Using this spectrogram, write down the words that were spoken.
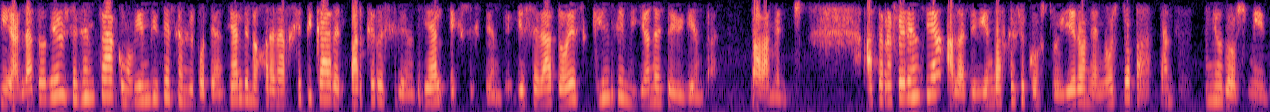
Mira, el dato de hoy se centra, como bien dices, en el potencial de mejora energética del parque residencial existente, y ese dato es 15 millones de viviendas, nada menos hace referencia a las viviendas que se construyeron en nuestro país antes del año 2000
